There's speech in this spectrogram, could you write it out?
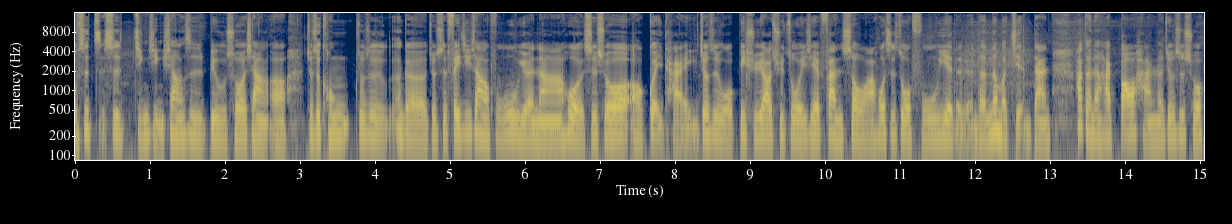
不是只是仅仅像是，比如说像呃，就是空，就是那个，就是飞机上的服务员啊，或者是说呃，柜台，就是我必须要去做一些贩售啊，或是做服务业的人的那么简单。它可能还包含了，就是说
